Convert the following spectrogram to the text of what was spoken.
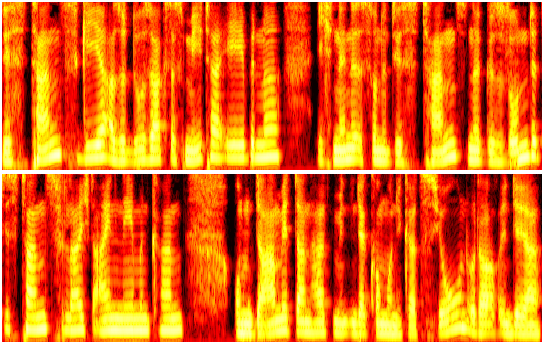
Distanz gehe, also du sagst es Metaebene, ich nenne es so eine Distanz, eine gesunde Distanz vielleicht einnehmen kann, um damit dann halt in der Kommunikation oder auch in der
